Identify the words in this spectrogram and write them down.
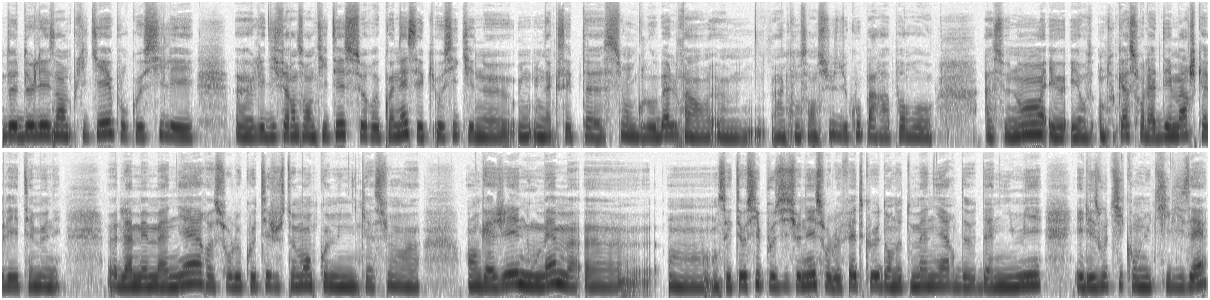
de, de, les impliquer pour qu'aussi les, les différentes entités se reconnaissent et aussi qu'il y ait une, une, acceptation globale, enfin un consensus du coup par rapport au, à ce nom et, et, en tout cas sur la démarche qui avait été menée. de la même manière, sur le côté justement communication engagée, nous-mêmes, on, on s'était aussi positionné sur le fait que dans notre manière d'animer et les outils qu'on utilisait,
